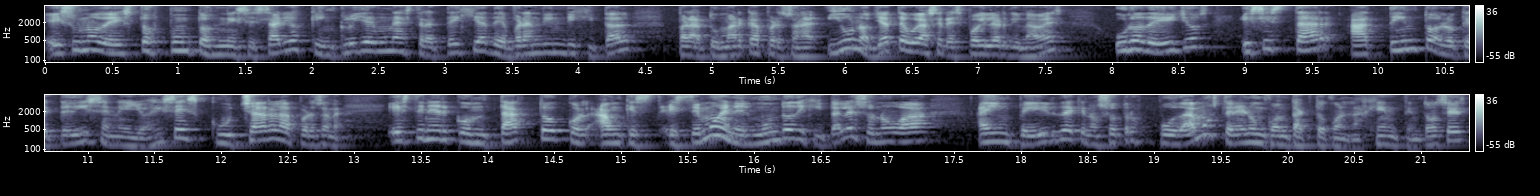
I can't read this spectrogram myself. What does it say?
es uno de estos puntos necesarios que incluyen una estrategia de branding digital para tu marca personal. Y uno, ya te voy a hacer spoiler de una vez, uno de ellos es estar atento a lo que te dicen ellos, es escuchar a la persona, es tener contacto con, aunque estemos en el mundo digital, eso no va a impedir de que nosotros podamos tener un contacto con la gente. Entonces,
